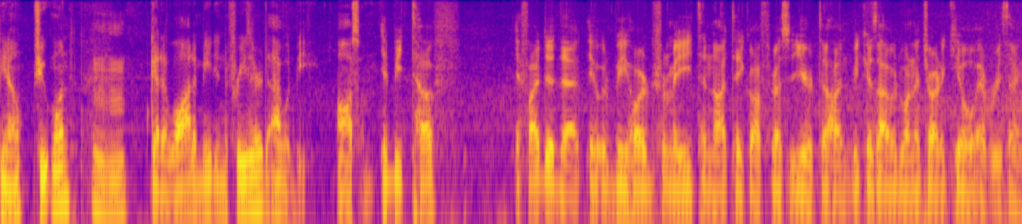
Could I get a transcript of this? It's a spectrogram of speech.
You know, shoot one, Mm-hmm. get a lot of meat in the freezer. That would be awesome. It'd be tough if I did that, it would be hard for me to not take off the rest of the year to hunt because I would want to try to kill everything.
